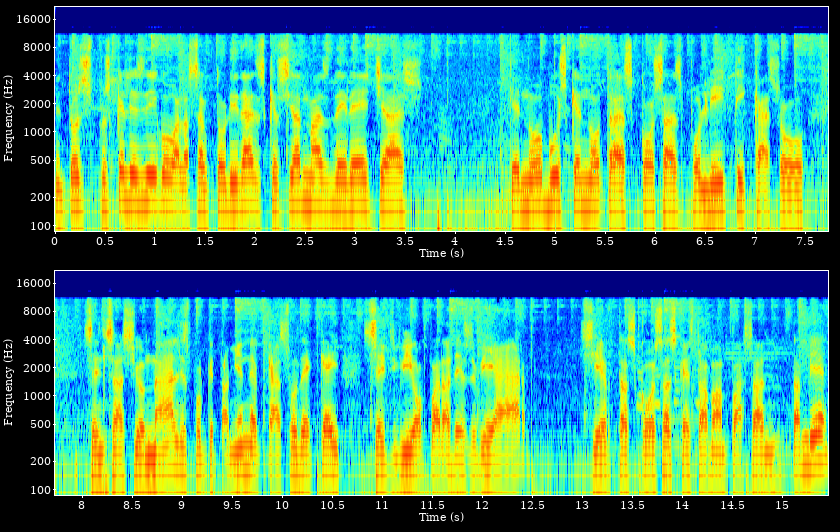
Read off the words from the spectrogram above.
Entonces, pues, ¿qué les digo a las autoridades que sean más derechas, que no busquen otras cosas políticas o sensacionales, porque también el caso de Kay sirvió para desviar ciertas cosas que estaban pasando también.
